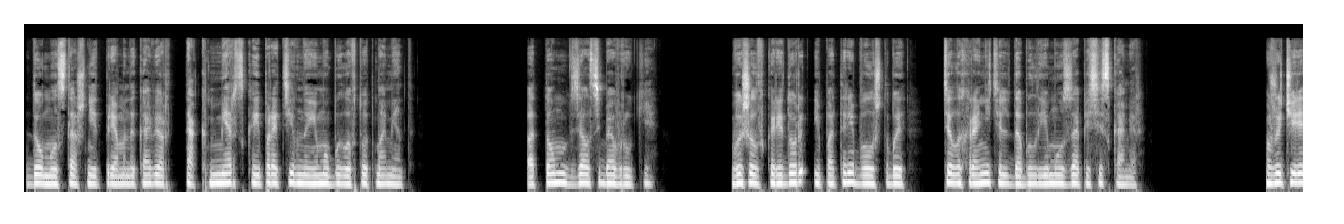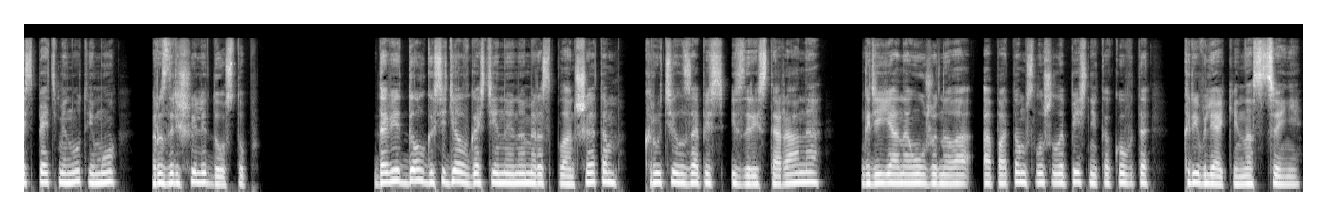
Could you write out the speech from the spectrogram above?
Думал, стошнит прямо на ковер. Так мерзко и противно ему было в тот момент. Потом взял себя в руки. Вышел в коридор и потребовал, чтобы телохранитель добыл ему записи с камер. Уже через пять минут ему разрешили доступ. Давид долго сидел в гостиной номера с планшетом, крутил запись из ресторана, где Яна ужинала, а потом слушала песни какого-то кривляки на сцене.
